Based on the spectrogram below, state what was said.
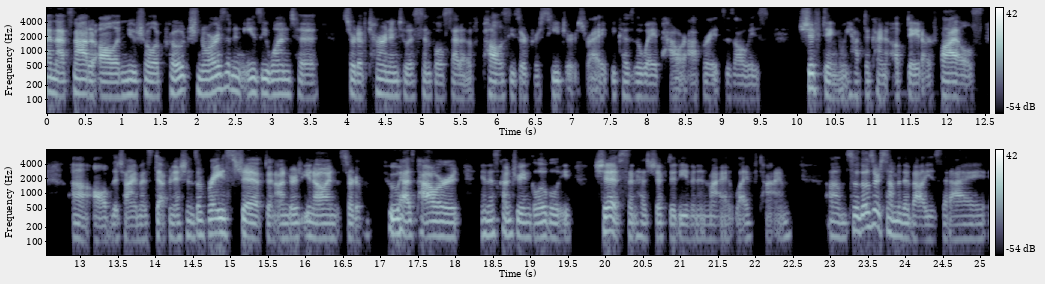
And that's not at all a neutral approach, nor is it an easy one to sort of turn into a simple set of policies or procedures, right? Because the way power operates is always shifting. We have to kind of update our files uh, all of the time as definitions of race shift and under, you know, and sort of who has power in this country and globally shifts and has shifted even in my lifetime. Um, so those are some of the values that I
